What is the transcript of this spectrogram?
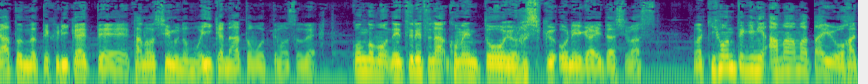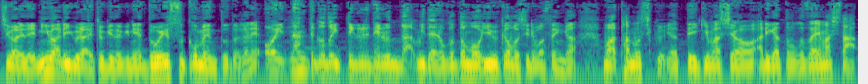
後になって振り返って楽しむのもいいかなと思ってますので、今後も熱烈なコメントをよろしくお願いいたします。まあ、基本的に甘々対応8割で2割ぐらい時々ね、ド S コメントとかね、おい、なんてこと言ってくれてるんだみたいなことも言うかもしれませんが、まあ、楽しくやっていきましょう。ありがとうございました。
